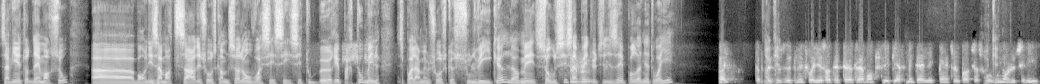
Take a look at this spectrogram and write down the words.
ça vient tout d'un morceau. bon, les amortisseurs, des choses comme ça, on voit que c'est tout beurré partout, mais c'est pas la même chose que sous le véhicule. Là, mais ça aussi, ça peut mm-hmm. être utilisé pour le nettoyer? Oui, peux utiliser pour nettoyer, ça va être très, très bon. Toutes les pièces métalliques, peinture, quoi que ce soit, oui, on l'utilise.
